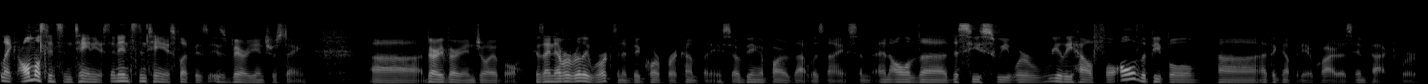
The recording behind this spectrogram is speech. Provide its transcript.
like almost instantaneous an instantaneous flip is, is very interesting uh, very very enjoyable because I never really worked in a big corporate company, so being a part of that was nice, and and all of the the C-suite were really helpful. All of the people uh, at the company acquired us, Impact, were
